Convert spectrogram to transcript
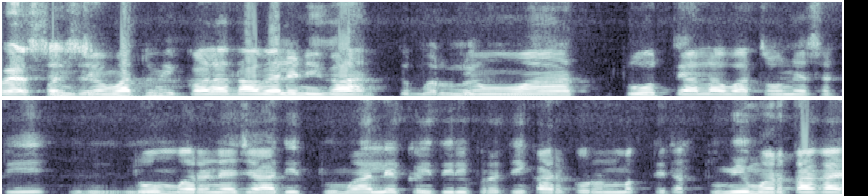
असं- पण. जेव्हा तुम्ही गळा दाबायला निघाल तर बरोबर. तेव्हा तो त्याला वाचवण्यासाठी हम्म, तो मरण्याच्या आधी तुम्हाला काहीतरी प्रतिकार करून मग त्याच्यात तुम्ही मरता काय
